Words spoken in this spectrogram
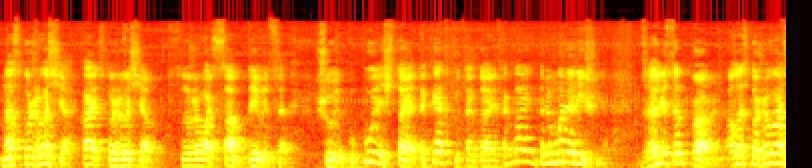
на споживача. Хай споживача, споживач сам дивиться, що він купує, читає етикетку і так далі, і так далі, і приймає рішення. Взагалі це правильно. Але споживач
